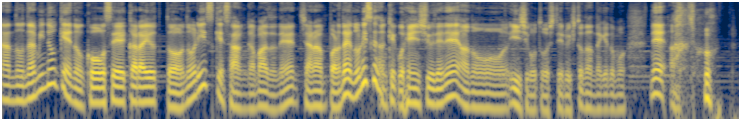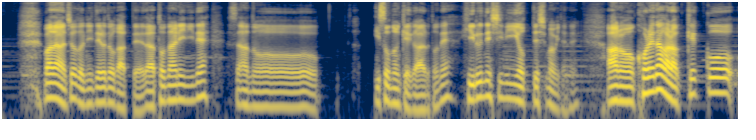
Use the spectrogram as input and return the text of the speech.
あの、波の家の構成から言うと、ノリスケさんがまずね、チャランポラ。だからノリスケさん結構編集でね、あのいい仕事をしてる人なんだけども、ね、あの、まあだからちょっと似てるとこあって、だから隣にね、あの磯野家があるとね、昼寝しに寄ってしまうみたいなね。あの、これだから結構、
